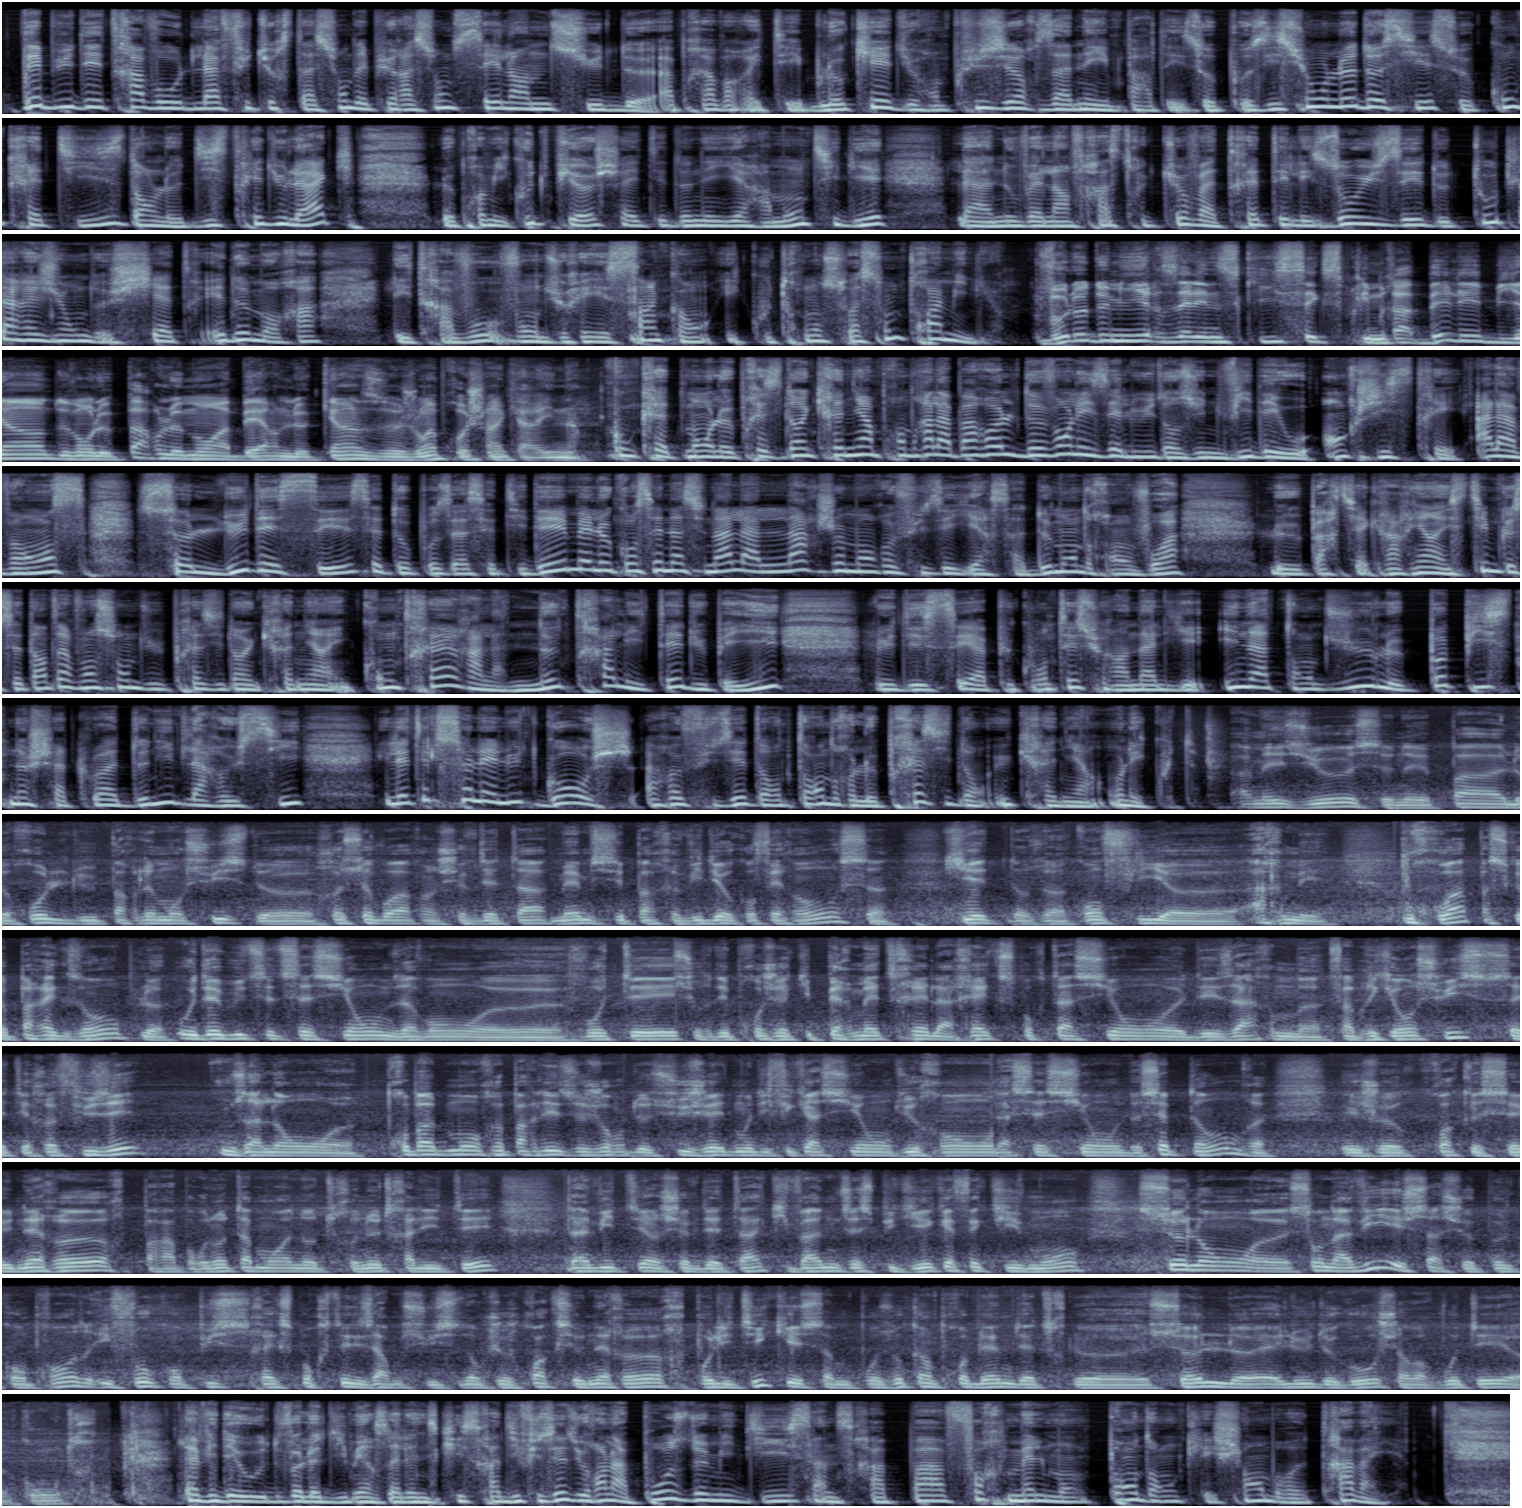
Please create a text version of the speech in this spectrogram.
Début des travaux de la future station d'épuration Ceylan Sud. Après avoir été bloqué durant plusieurs années par des oppositions, le dossier se concrétise dans le district du lac. Le premier coup de pioche a été donné hier à Montillier. La nouvelle infrastructure va traiter les eaux usées de toute la région de Chiètre et de Morat. Les travaux vont durer 5 ans et coûteront 63 millions. Volodymyr Zelensky s'exprimera bel et bien devant le Parlement à Berne le 15 juin prochain, Karine. Concrètement, le président ukrainien prendra la parole devant les élus dans une vidéo enregistrée à l'avance. Seul l'UDC s'est opposé à cette idée, mais le Conseil national a largement refusé hier sa demande renvoi. Le parti agrarien estime que cette intervention du président ukrainien est contraire à la neutralité du pays. L'UDC a pu compter sur un allié inattendu, le popiste neuchâtelois Denis de la Russie. Il était le seul élu de gauche à refuser d'entendre le président ukrainien. On l'écoute. À mes yeux, ce n'est pas le rôle du Parlement suisse de recevoir un chef d'État, même si c'est par vidéoconférence, qui est dans un conflit euh, armé. Pourquoi? Parce que par exemple, au début de cette session, nous avons euh, voté sur des projets qui permettraient la réexportation euh, des armes fabriquées en Suisse. Ça a été refusé Nous allons euh, probablement reparler de ce genre de sujet de modification durant la session de septembre. Et je crois que c'est une erreur par rapport notamment à notre neutralité d'inviter un chef d'État qui va nous expliquer qu'effectivement, selon euh, son avis, et ça je peux le comprendre, il faut qu'on puisse réexporter des armes suisses. Donc je crois que c'est une erreur politique et ça ne me pose aucun problème d'être le seul élu de gauche à avoir voté euh, contre. La vidéo de Volodymyr Zelensky sera diffusée durant la pause de midi. Ça ne sera pas formellement pendant que les chambres travaillent.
